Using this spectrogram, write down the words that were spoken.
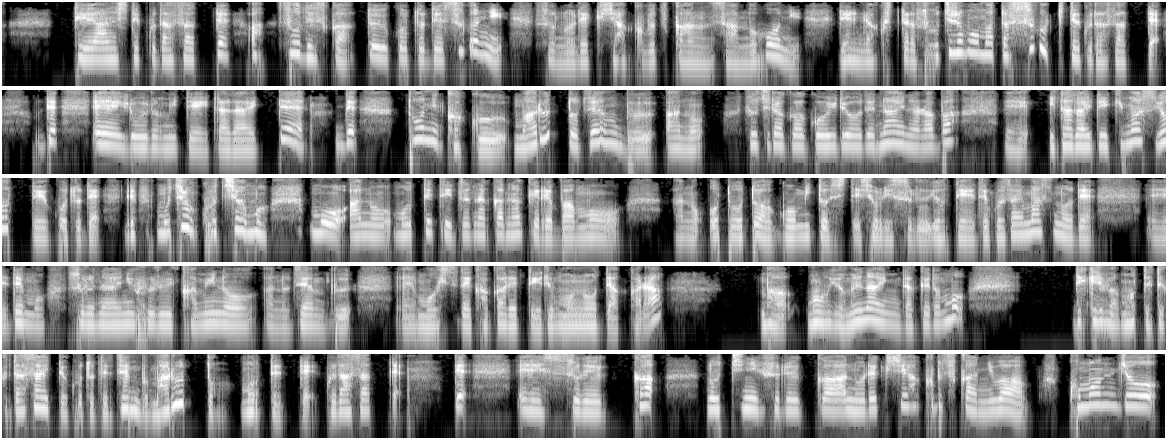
提案してくださって、あ、そうですか、ということで、すぐに、その歴史博物館さんの方に連絡したら、そちらもまたすぐ来てくださって、で、えーいろいろ見ていただいて、で、とにかく、まるっと全部、あの、そちらがご医療でないならば、えーいただいていきますよっていうことで、で、もちろんこっちはもう、もう、あの、持ってっていただかなければ、もう、あの、弟はゴミとして処理する予定でございますので、えーでも、それなりに古い紙の、あの、全部、えー毛筆で書かれているものだから、まあ、もう読めないんだけども、できれば持ってってくださいということで、全部まるっと持ってってくださって。で、えーそれが、後にそれが、あの、歴史博物館には、古文書、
